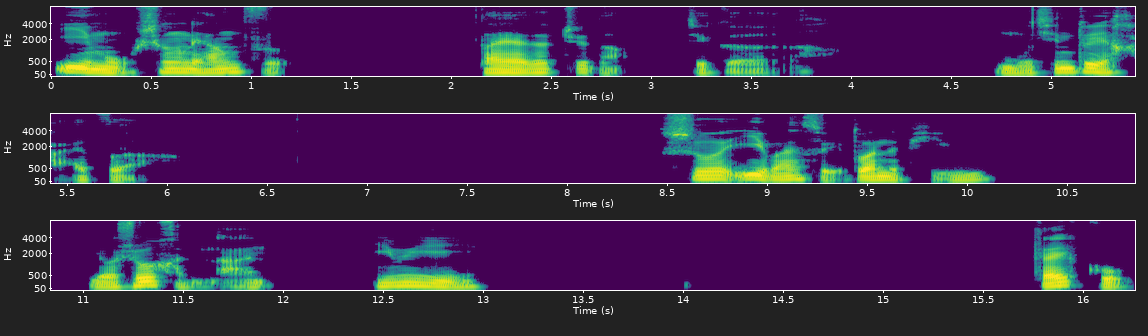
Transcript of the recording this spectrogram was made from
一母生两子，大家都知道。这个母亲对孩子啊说一碗水端的平，有时候很难，因为在古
